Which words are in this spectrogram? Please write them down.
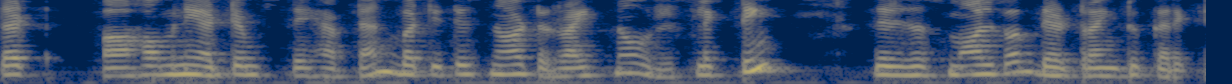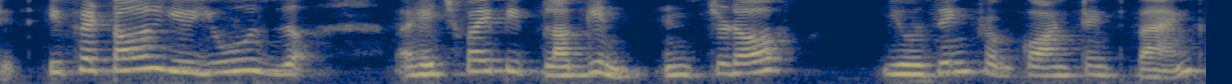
that uh, how many attempts they have done but it is not right now reflecting. There is a small bug they're trying to correct it. If at all you use a h5p plugin instead of using from content bank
